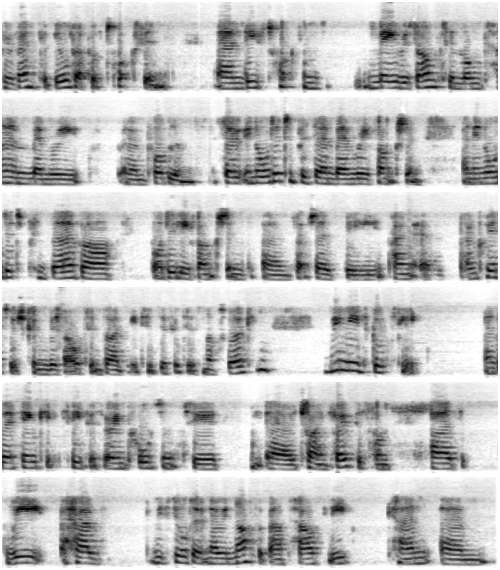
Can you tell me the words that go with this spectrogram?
prevent the buildup of toxins. And these toxins may result in long term memory um, problems. So, in order to preserve memory function and in order to preserve our bodily functions, um, such as the pan- uh, pancreas, which can result in diabetes if it is not working, we need good sleep. And I think sleep is very important to uh, try and focus on, as we have, we still don't know enough about how sleep can, um,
